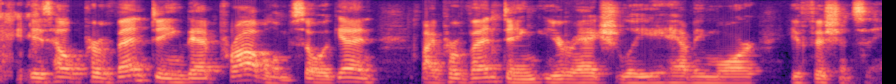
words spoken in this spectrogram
is help preventing that problem. So again, by preventing, you're actually having more efficiency.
